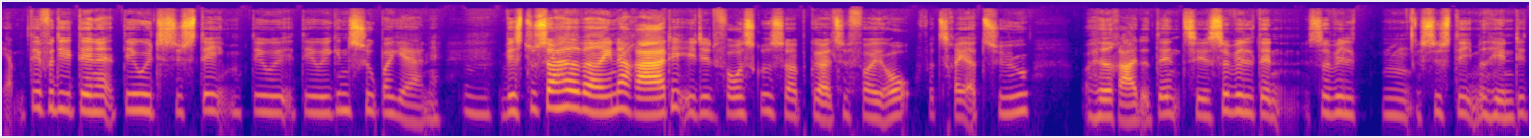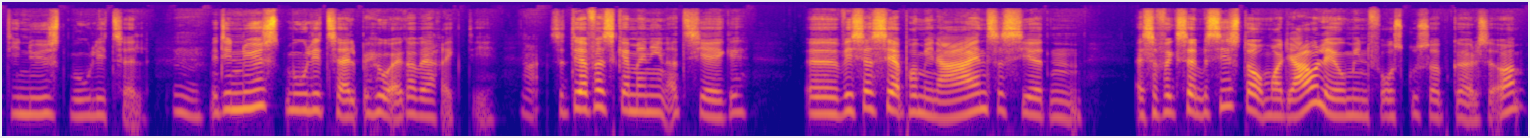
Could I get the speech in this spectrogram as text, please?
Ja, det er fordi, den er, det er jo et system, det er jo, det er jo ikke en superhjerne. Mm. Hvis du så havde været inde og rette i dit forskudsopgørelse for i år, for 23, og havde rettet den til, så ville, den, så ville mm, systemet hente de nyest mulige tal. Mm. Men de nyest mulige tal behøver ikke at være rigtige. Nej. Så derfor skal man ind og tjekke. Øh, hvis jeg ser på min egen, så siger den, altså for eksempel sidste år måtte jeg jo lave min forskudsopgørelse om,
